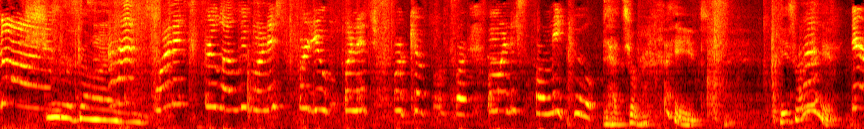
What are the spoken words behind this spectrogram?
gun! Shooter gun! One is for Lily, one is for you, one is for Kip, for, and one is for me too. That's right. He's right. They're,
